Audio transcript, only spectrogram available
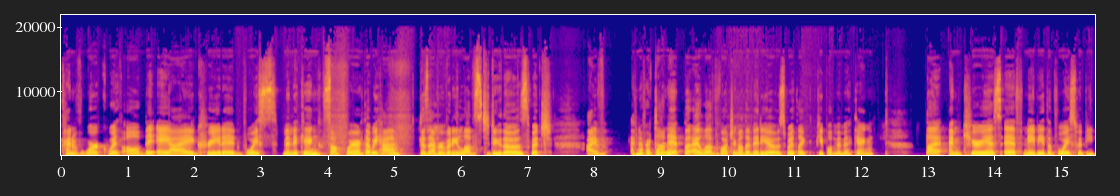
kind of work with all the AI created voice mimicking software that we have because Mhm. everybody loves to do those, which I've I've never done it, but I love watching all the videos with like people mimicking. But I'm curious if maybe the voice would be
